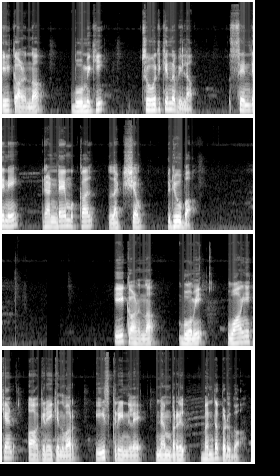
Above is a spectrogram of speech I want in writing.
ഈ കാണുന്ന ഭൂമിക്ക് ചോദിക്കുന്ന വില സെന്റിന് രണ്ടേ മുക്കാൽ ലക്ഷം രൂപ. ഈ കാണുന്ന ഭൂമി വാങ്ങിക്കാൻ ആഗ്രഹിക്കുന്നവർ ഈ സ്ക്രീനിലെ നമ്പറിൽ ബന്ധപ്പെടുക.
